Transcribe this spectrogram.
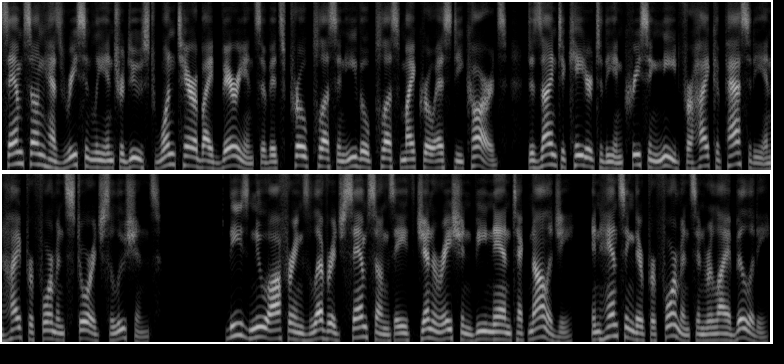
Samsung has recently introduced 1TB variants of its Pro Plus and Evo Plus micro SD cards, designed to cater to the increasing need for high capacity and high performance storage solutions. These new offerings leverage Samsung's 8th generation VNAND technology, enhancing their performance and reliability.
